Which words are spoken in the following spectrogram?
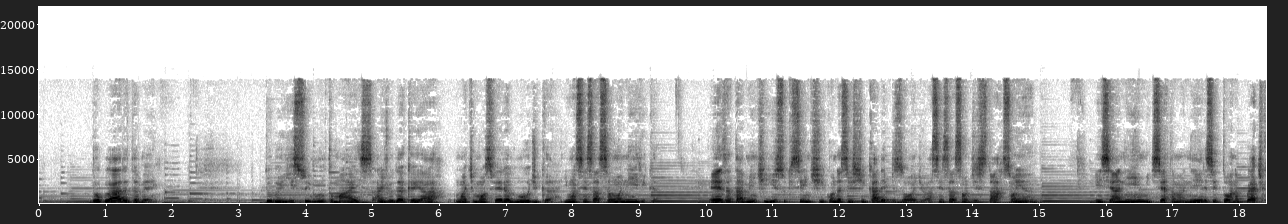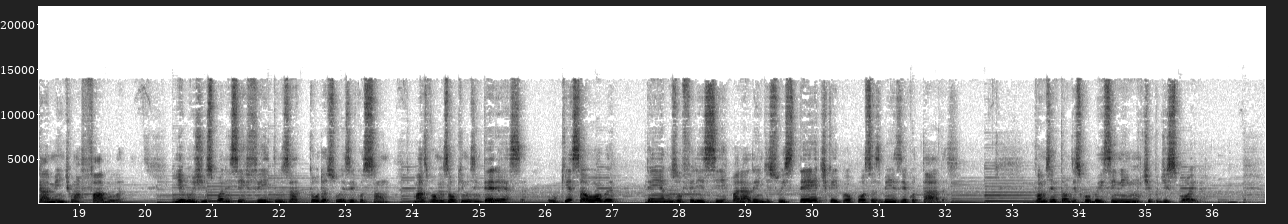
dublada também. Tudo isso e muito mais ajuda a criar uma atmosfera lúdica e uma sensação onírica é exatamente isso que senti quando assisti cada episódio, a sensação de estar sonhando. Esse anime, de certa maneira, se torna praticamente uma fábula, e elogios podem ser feitos a toda a sua execução. Mas vamos ao que nos interessa: o que essa obra tem a nos oferecer para além de sua estética e propostas bem executadas. Vamos então descobrir sem nenhum tipo de spoiler.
